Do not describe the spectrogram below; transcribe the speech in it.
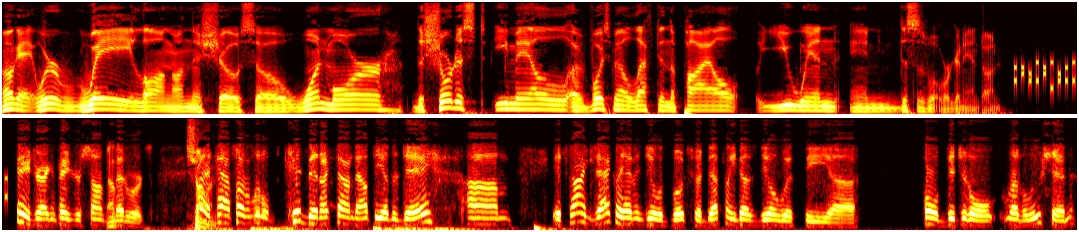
Okay, we're way long on this show, so one more. The shortest email or voicemail left in the pile, you win, and this is what we're going to end on. Hey, Dragon Pager, Sean from Oh. Edwards. Sean. I pass on a little tidbit I found out the other day. Um, it's not exactly having to deal with books, but it definitely does deal with the uh, whole digital revolution.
